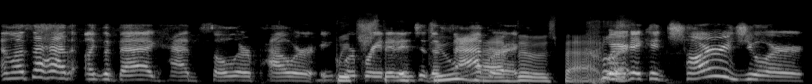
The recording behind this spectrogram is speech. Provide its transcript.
Unless it had like the bag had solar power incorporated into the fabric those bags. Where Could. it could charge your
